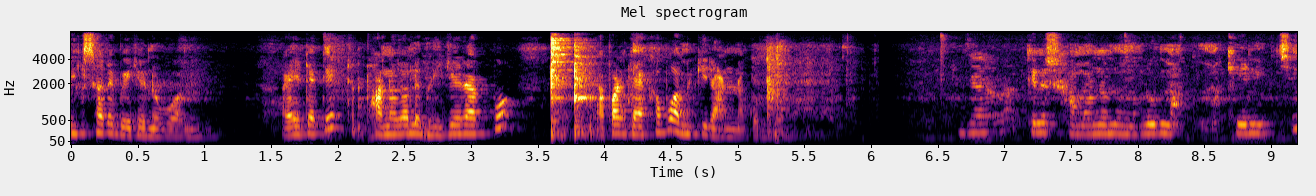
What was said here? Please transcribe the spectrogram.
মিক্সারে বেটে নেব আমি। আর এটাকে ঠান্ডা জলে ভিজিয়ে রাখব। তারপর দেখাবো আমি কি রান্না করব। এখানে সামান্য নুন হলুদ মাখিয়ে নিচ্ছি।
